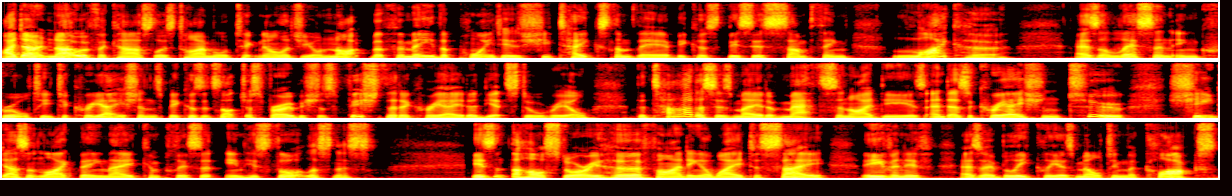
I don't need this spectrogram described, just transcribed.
I don't know if the castle is Time Lord technology or not, but for me, the point is she takes them there because this is something like her as a lesson in cruelty to creations because it's not just Frobisher's fish that are created, yet still real. The TARDIS is made of maths and ideas, and as a creation too, she doesn't like being made complicit in his thoughtlessness. Isn't the whole story her finding a way to say, even if as obliquely as melting the clocks,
